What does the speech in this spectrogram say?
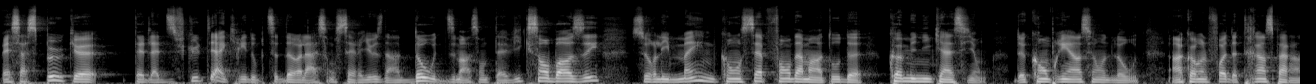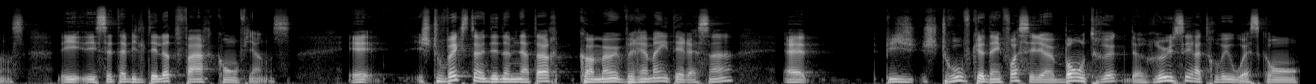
ben ça se peut que tu aies de la difficulté à créer d'autres types de relations sérieuses dans d'autres dimensions de ta vie qui sont basées sur les mêmes concepts fondamentaux de communication, de compréhension de l'autre, encore une fois, de transparence et, cette habileté-là de faire confiance. Et je trouvais que c'était un dénominateur commun vraiment intéressant. Euh, puis je trouve que d'un fois, c'est un bon truc de réussir à trouver où est-ce qu'on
